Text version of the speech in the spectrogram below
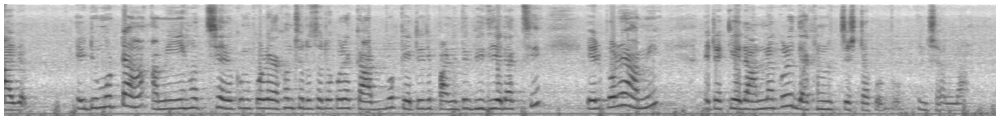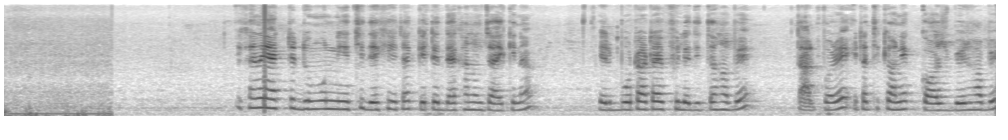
আর এই ডুমুরটা আমি হচ্ছে এরকম করে এখন ছোট ছোট করে কাটবো, কেটে পানিতে ভিজিয়ে রাখছি। এরপরে আমি এটাকে রান্না করে দেখানোর চেষ্টা করব ইনশাল্লাহ এখানে একটা ডুমুর নিয়েছি, দেখি এটা কেটে দেখানো যায় কিনা। এর বোটাটায় ফেলে দিতে হবে, তারপরে এটা থেকে অনেক কষ বের হবে।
